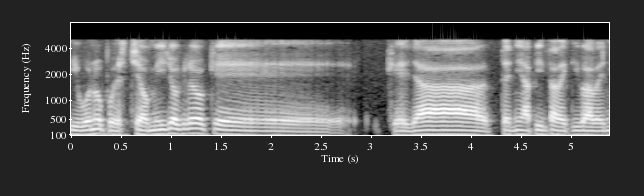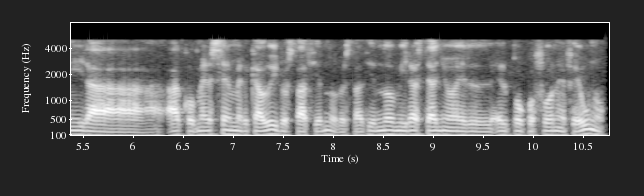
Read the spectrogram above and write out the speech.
y bueno, pues Xiaomi yo creo que, que ya tenía pinta de que iba a venir a, a, comerse el mercado y lo está haciendo. Lo está haciendo, mira, este año el, el Pocophone F1.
